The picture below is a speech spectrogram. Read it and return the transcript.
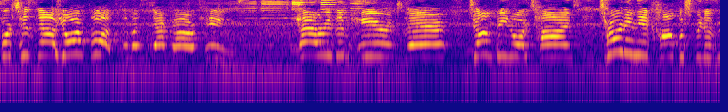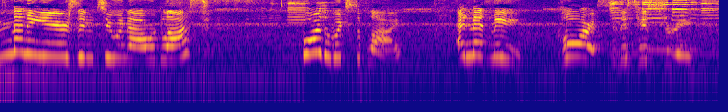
For 'tis now your thoughts that must deck our kings, carry them here and there, jumping o'er times, turning the accomplishment of many years into an hourglass. For the which supply, and met me, chorus to this history,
